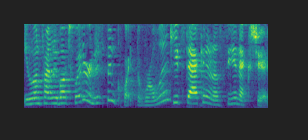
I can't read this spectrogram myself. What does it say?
Elon finally bought Twitter and it's been quite the whirlwind. Keep stacking and I'll see you next year.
